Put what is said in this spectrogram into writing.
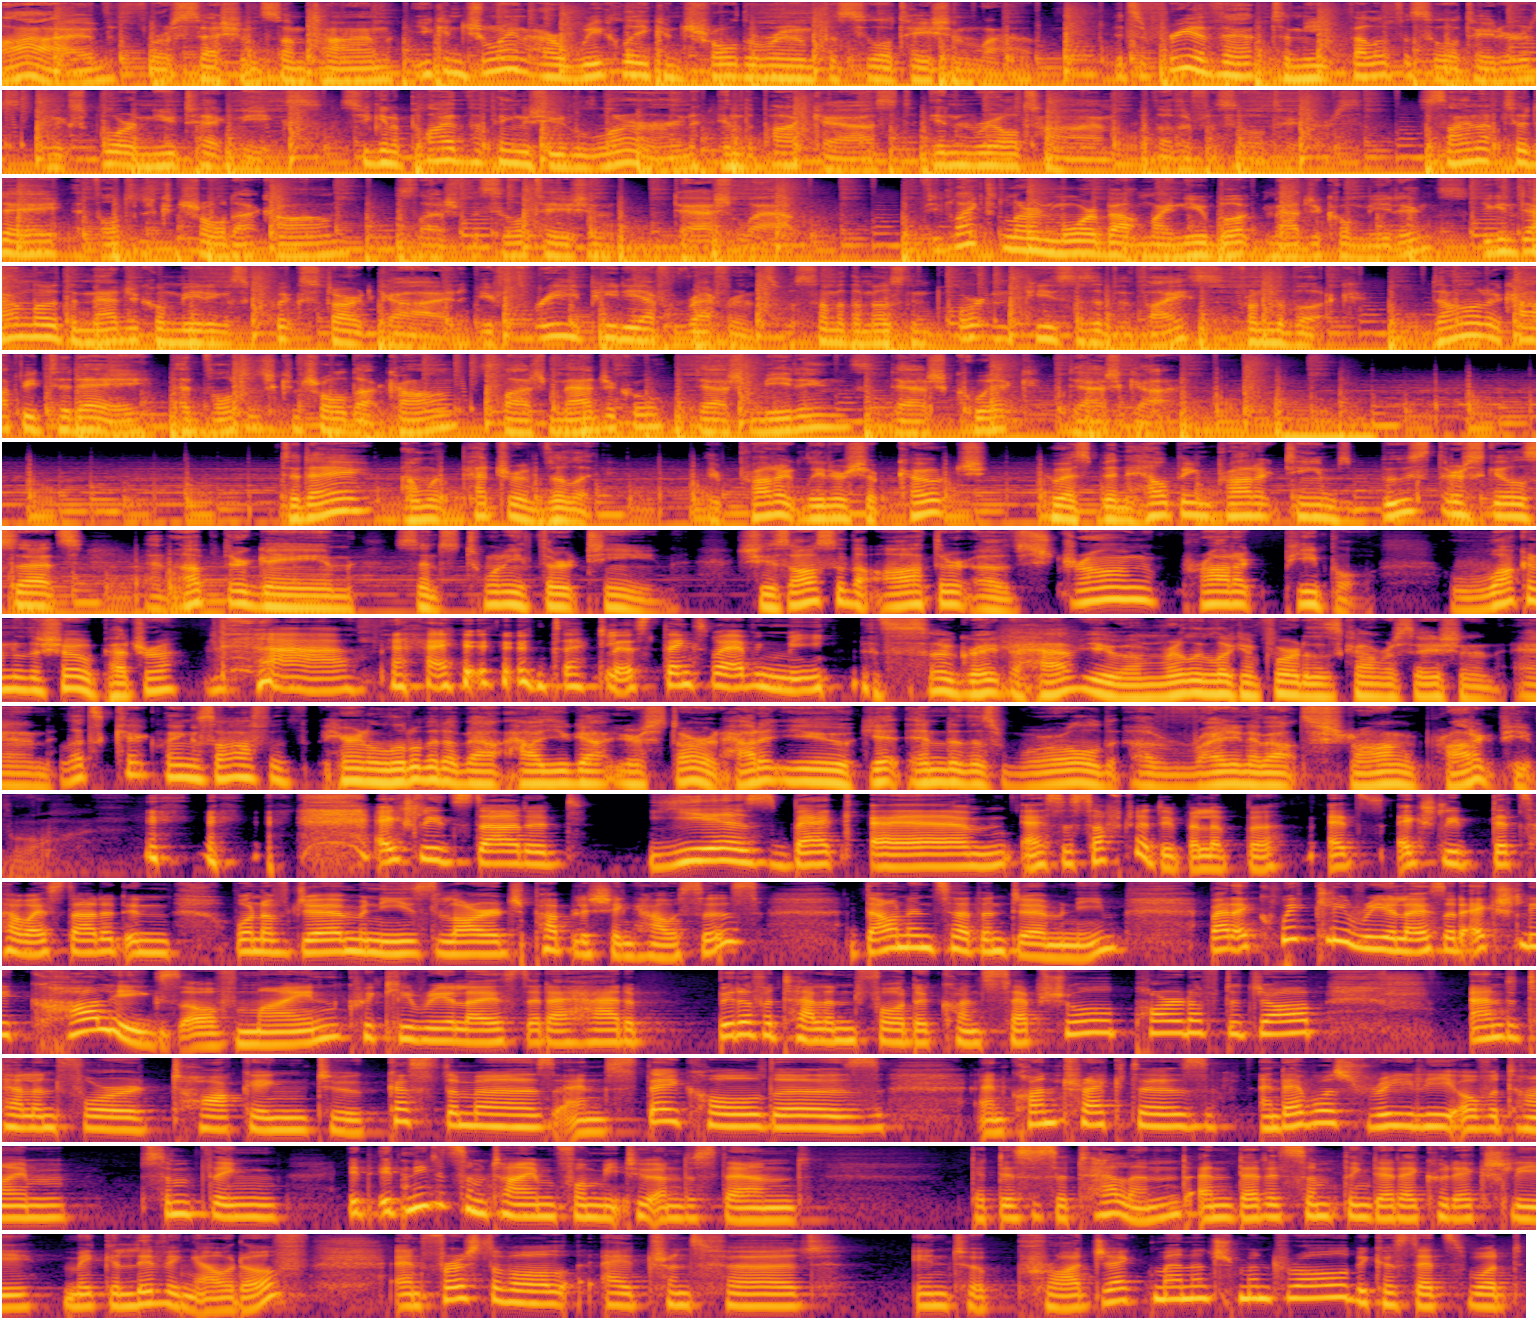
live for a session sometime, you can join our weekly Control the Room Facilitation Lab. It's a free event to meet fellow facilitators and explore new techniques so you can apply the things you learn in the podcast in real time with other facilitators. Sign up today at voltagecontrol.com slash facilitation dash lab. If you'd like to learn more about my new book, Magical Meetings, you can download the Magical Meetings Quick Start Guide, a free PDF reference with some of the most important pieces of advice from the book. Download a copy today at voltagecontrol.com slash magical dash meetings dash quick dash guide. Today, I'm with Petra Wille, a product leadership coach who has been helping product teams boost their skill sets and up their game since 2013. She is also the author of Strong Product People. Welcome to the show, Petra. Hi, Douglas. Thanks for having me. It's so great to have you. I'm really looking forward to this conversation. And let's kick things off with hearing a little bit about how you got your start. How did you get into this world of writing about strong product people? Actually, it started years back um, as a software developer. It's actually that's how I started in one of Germany's large publishing houses down in southern Germany. But I quickly realized that actually colleagues of mine quickly realized that I had a bit of a talent for the conceptual part of the job and a talent for talking to customers and stakeholders and contractors. And that was really over time something it, it needed some time for me to understand that this is a talent and that is something that I could actually make a living out of. And first of all, I transferred into a project management role because that's what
